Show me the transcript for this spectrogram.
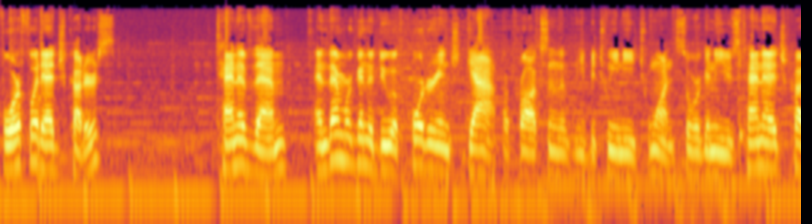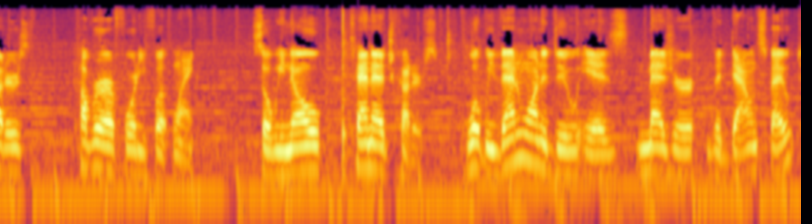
4 foot edge cutters 10 of them, and then we're going to do a quarter inch gap approximately between each one. So we're going to use 10 edge cutters, cover our 40 foot length. So we know 10 edge cutters. What we then want to do is measure the downspout,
